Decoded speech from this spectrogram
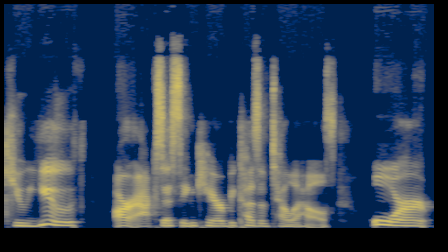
youth are accessing care because of telehealth, or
